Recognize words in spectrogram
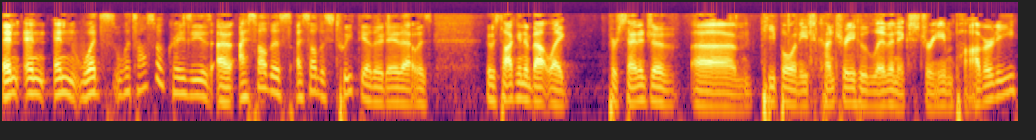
And and and what's what's also crazy is I, I saw this I saw this tweet the other day that was it was talking about like percentage of um, people in each country who live in extreme poverty,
